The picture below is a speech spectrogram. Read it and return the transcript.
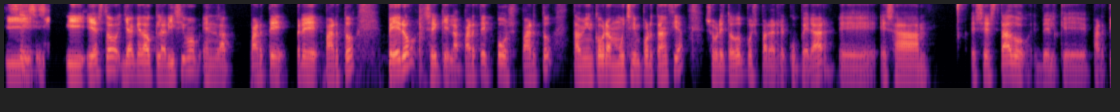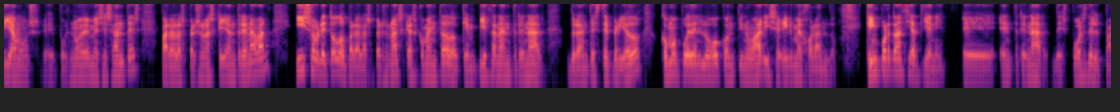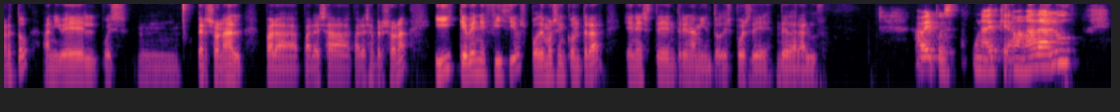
Y, y esto ya ha quedado clarísimo en la parte preparto, pero sé que la parte postparto también cobra mucha importancia, sobre todo pues para recuperar eh, esa ese estado del que partíamos eh, pues nueve meses antes para las personas que ya entrenaban y sobre todo para las personas que has comentado que empiezan a entrenar durante este periodo, cómo pueden luego continuar y seguir mejorando. ¿Qué importancia tiene eh, entrenar después del parto a nivel pues, mm, personal para, esa, para, esa, persona y qué beneficios podemos encontrar en este entrenamiento después de, de dar a luz? A ver, pues una vez que la mamá da a luz,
